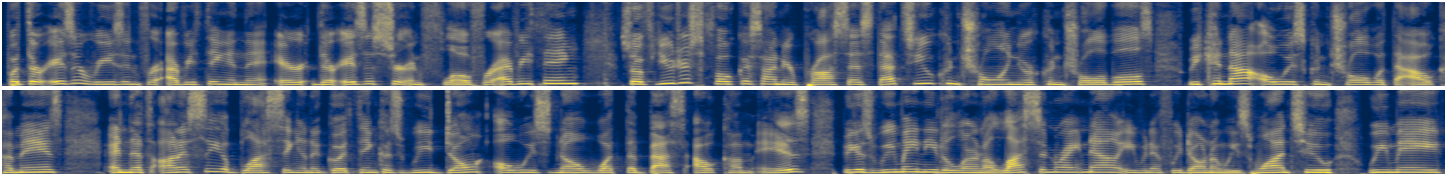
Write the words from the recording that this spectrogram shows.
but there is a reason for everything and the air, there is a certain flow for everything. So if you just focus on your process, that's you controlling your controllables. We cannot always control what the outcome is, and that's honestly a blessing and a good thing because we don't always know what the best outcome is because we may need to learn a lesson right now even if we don't always want to. We may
